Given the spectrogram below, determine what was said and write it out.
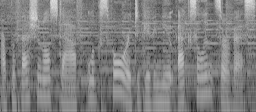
Our professional staff looks forward to giving you excellent service.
